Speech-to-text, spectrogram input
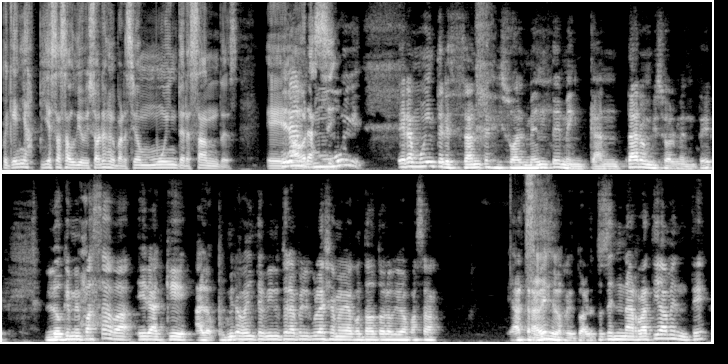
pequeñas piezas audiovisuales, me parecieron muy interesantes. Eh, eran, ahora sí. muy, eran muy interesantes visualmente, me encantaron visualmente. Lo que me pasaba era que a los primeros 20 minutos de la película ya me había contado todo lo que iba a pasar a través de los rituales. Entonces, narrativamente,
